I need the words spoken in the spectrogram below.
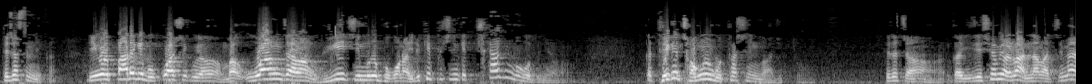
되셨습니까? 이걸 빠르게 못 구하시고요. 막 우왕좌왕 위의 지문을 보거나 이렇게 푸시는 게 최악인 거거든요. 그러니까 되게 적응을 못 하시는 거 아직도. 되셨죠? 그러니까 이제 시험이 얼마 안 남았지만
